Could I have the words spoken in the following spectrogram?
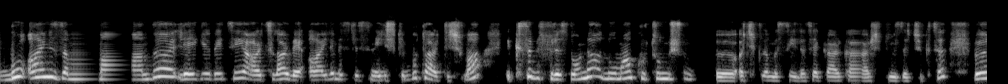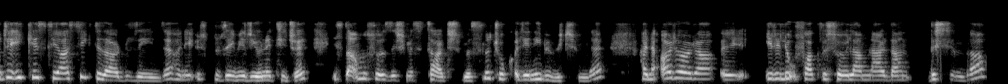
bu aynı zamanda LGBT artılar ve aile meselesine ilişkin bu tartışma kısa bir süre sonra Numan Kurtulmuş'un e, açıklamasıyla tekrar karşımıza çıktı. Böylece ilk kez siyasi iktidar düzeyinde hani üst düzey bir yönetici İstanbul Sözleşmesi tartışmasını çok aleni bir biçimde hani ara ara e, irili ufaklı söylemlerden dışında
